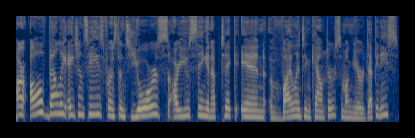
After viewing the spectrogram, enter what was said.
Are all Valley agencies, for instance, yours, are you seeing an uptick in violent encounters among your deputies?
